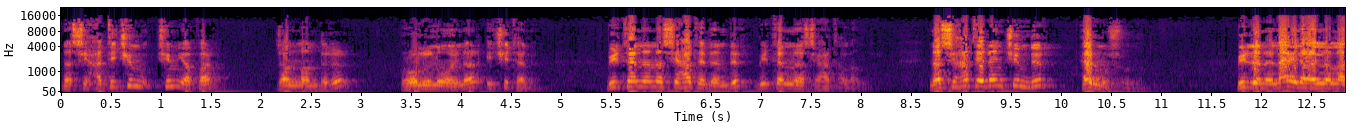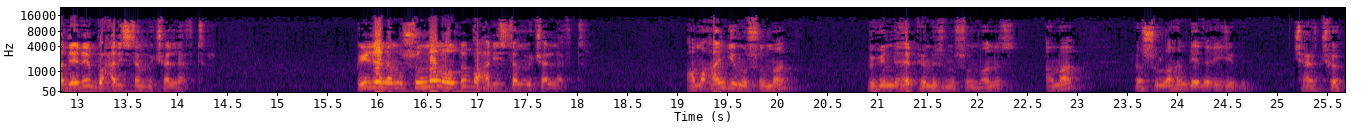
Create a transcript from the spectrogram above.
Nasihati kim kim yapar? canlandırır, rolünü oynar iki tane. Bir tane nasihat edendir, bir tane nasihat alandır. Nasihat eden kimdir? Her Müslüman. Bir tane la ilahe illallah dedi, bu hadisten mükelleftir. Bir tane Müslüman oldu, bu hadisten mükelleftir. Ama hangi Müslüman? Bugün de hepimiz Müslümanız. Ama Resulullah'ın dediği gibi çerçöp,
